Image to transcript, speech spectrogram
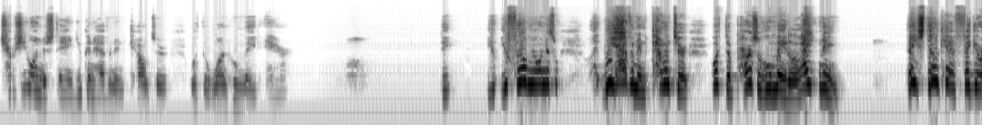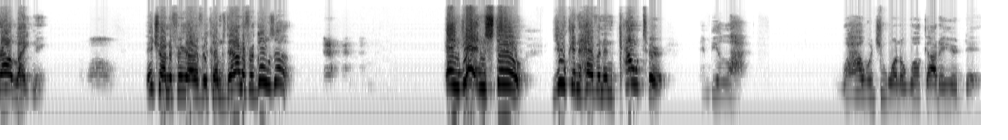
Church, you understand you can have an encounter with the one who made air? You, you feel me on this? Like we have an encounter with the person who made lightning. They still can't figure out lightning. They're trying to figure out if it comes down or if it goes up. And yet and still, you can have an encounter and be alive. Why would you want to walk out of here dead?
